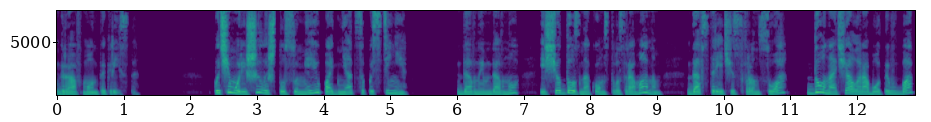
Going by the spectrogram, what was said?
граф Монте-Кристо. Почему решила, что сумею подняться по стене? Давным-давно, еще до знакомства с романом, до встречи с Франсуа, до начала работы в БАК,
